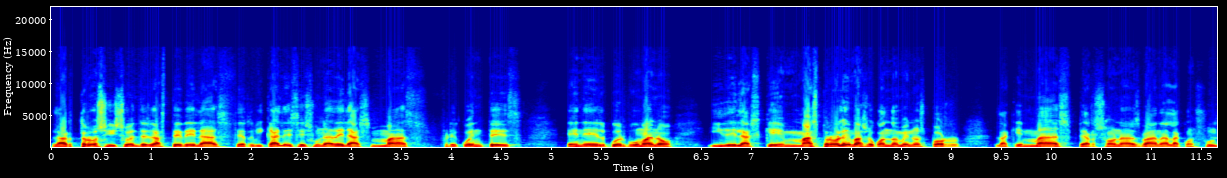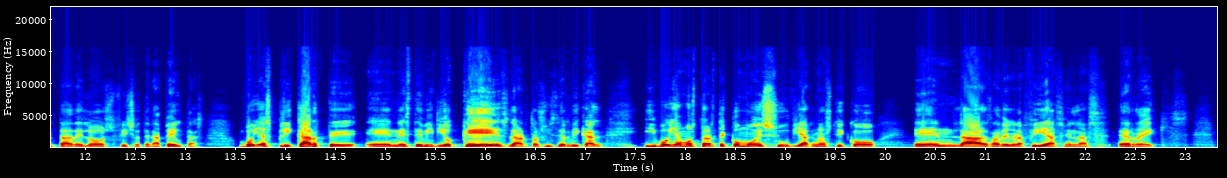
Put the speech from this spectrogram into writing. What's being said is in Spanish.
La artrosis o el desgaste de las cervicales es una de las más frecuentes en el cuerpo humano y de las que más problemas, o cuando menos por la que más personas van a la consulta de los fisioterapeutas. Voy a explicarte en este vídeo qué es la artrosis cervical y voy a mostrarte cómo es su diagnóstico en las radiografías, en las RX.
